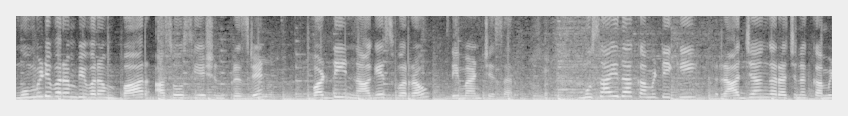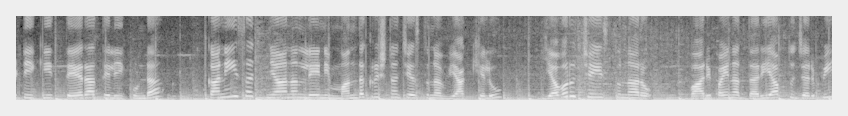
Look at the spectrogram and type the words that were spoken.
ముమ్మిడివరం వివరం బార్ అసోసియేషన్ ప్రెసిడెంట్ వడ్డీ నాగేశ్వరరావు డిమాండ్ చేశారు. ముసాయిదా కమిటీకి రాజ్యాంగ రచన కమిటీకి తేరా తెలియకుండా కనీస జ్ఞానం లేని మందకృష్ణ చేస్తున్న వ్యాఖ్యలు ఎవరు చేయిస్తున్నారో వారిపైన దర్యాప్తు జరిపి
